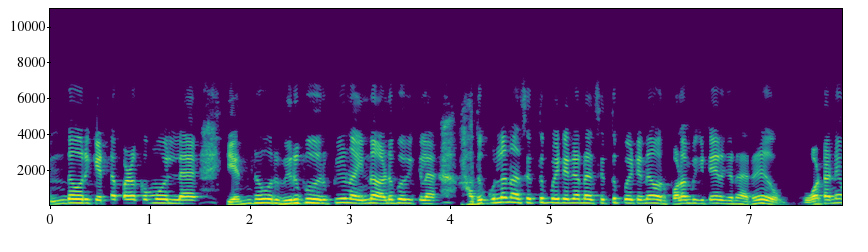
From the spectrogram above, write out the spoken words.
எந்த ஒரு கெட்ட பழக்கமும் இல்லை. எந்த ஒரு விருப்பு விருப்பையும் நான் இன்னும் அனுபவிக்கல. அதுக்குள்ள நான் செத்து போயிட்டேனா நான் செத்து போயிட்டேனே அவர் புலம்பிக்கிட்டே இருக்கிறாரு. உடனே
